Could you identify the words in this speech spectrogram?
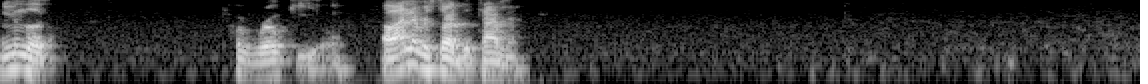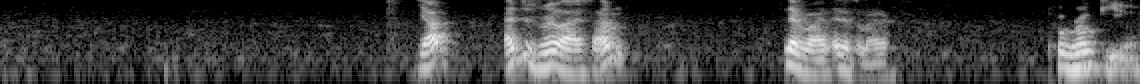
me look. Parochial. Oh, I never started the timer. Yep. I just realized I'm. Never mind. It doesn't matter. Parochial.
